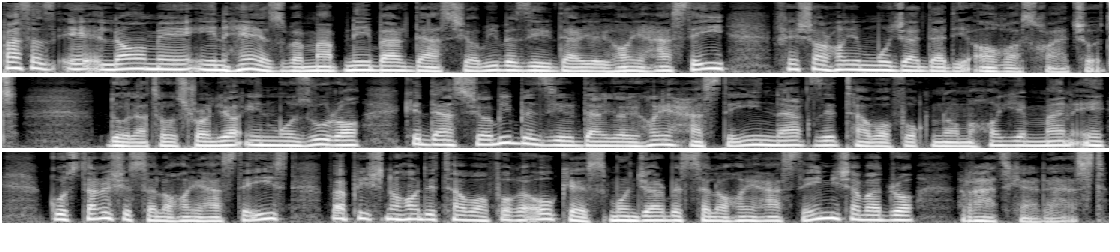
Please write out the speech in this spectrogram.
پس از اعلام این حزب مبنی بر دستیابی به زیردریایی های هسته‌ای فشارهای مجددی آغاز خواهد شد. دولت استرالیا این موضوع را که دستیابی به زیردریایی های هسته‌ای نقض توافق نامه های منع گسترش سلاح های هسته‌ای است و پیشنهاد توافق اوکس منجر به سلاح های هسته‌ای می شود را رد کرده است.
